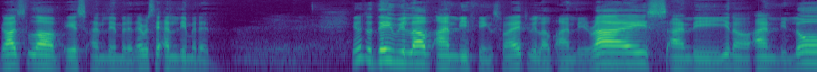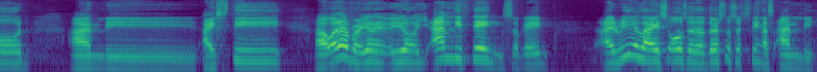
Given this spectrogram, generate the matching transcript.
God's love is unlimited. Ever say unlimited? You know, today we love only things, right? We love only rice, only, you know, only load, only iced tea, uh, whatever, you know, you know, only things, okay? I realize also that there's no such thing as only.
